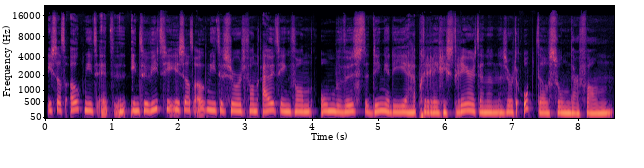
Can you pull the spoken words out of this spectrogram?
is dat ook niet, het, intuïtie, is dat ook niet een soort van uiting van onbewuste dingen die je hebt geregistreerd en een soort optelsom daarvan,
